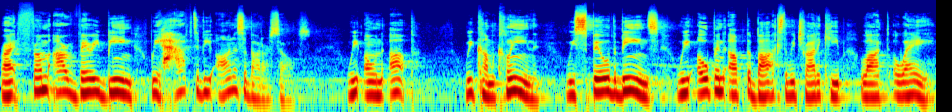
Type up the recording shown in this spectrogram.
Right? From our very being, we have to be honest about ourselves. We own up, we come clean, we spill the beans, we open up the box that we try to keep locked away.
